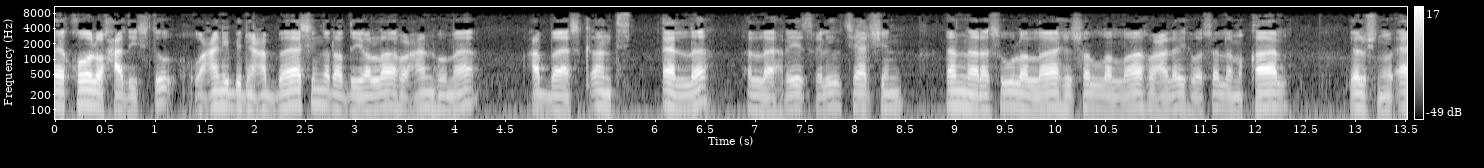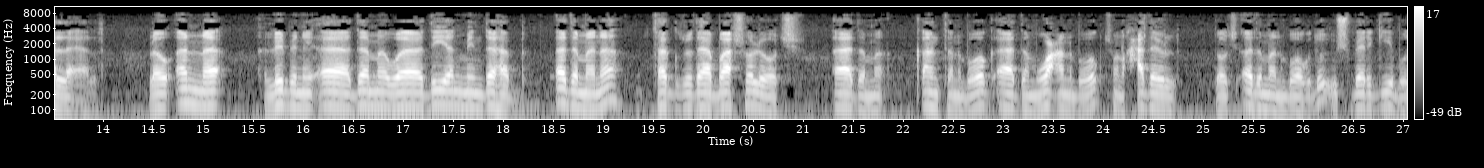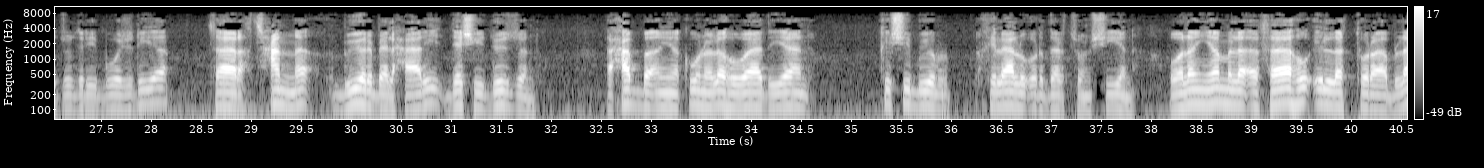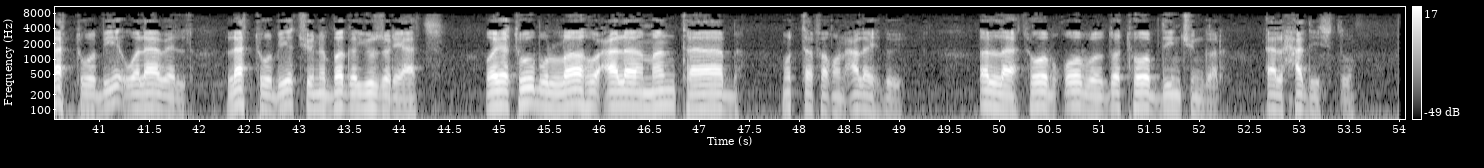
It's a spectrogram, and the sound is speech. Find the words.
قولوا حديث وعن ابن عباس رضي الله عنهما عباس كانت ألا الله ريز خليل تارشن أن رسول الله صلى الله عليه وسلم قال يلشنو ألا ألا لو أن لابن آدم واديا من ذهب أدمنا تقزو دا باشولوش آدم كانتن بوغ آدم وعن بوغ شون حدل دولش أدمن بوغ دو يشبرجي بو جدري بوجرية تارخ تحنى بير بالحاري دشي دزن أحب أن يكون له واديان. كشي بير خلال أردرتون شين. ولن يملأ فاه إلا التراب. لا توبي ولا ول. لا توبي تشن بقى يزريات. ويتوب الله على من تاب. متفق عليه دوي. الله توب قوبل دو توب دين چنگر. الحديث دو.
